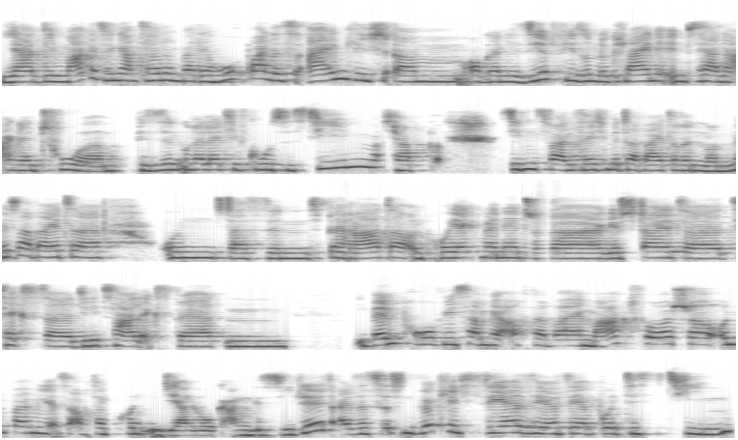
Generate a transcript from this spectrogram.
Ja, die Marketingabteilung bei der Hochbahn ist eigentlich ähm, organisiert wie so eine kleine interne Agentur. Wir sind ein relativ großes Team. Ich habe 27 Mitarbeiterinnen und Mitarbeiter und das sind Berater und Projektmanager, Gestalter, Texter, Digitalexperten, Eventprofis haben wir auch dabei, Marktforscher und bei mir ist auch der Kundendialog angesiedelt. Also es ist ein wirklich sehr, sehr, sehr buntes Team.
